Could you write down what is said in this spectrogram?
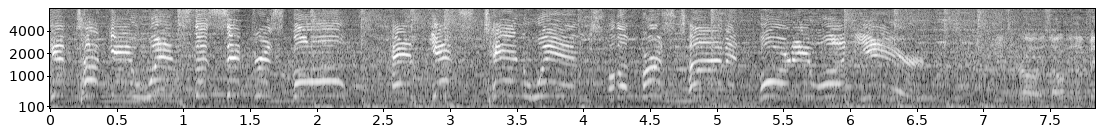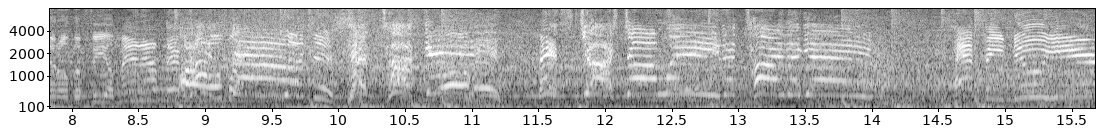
Kentucky wins the Citrus Bowl and gets 10 wins for the first time in 41 years. He throws over the middle of the field. Man out there. Touchdown! Oh, my goodness! Kentucky! Oh. It's Josh Ali to tie the game! Happy New Year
